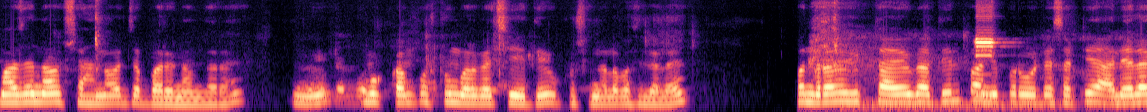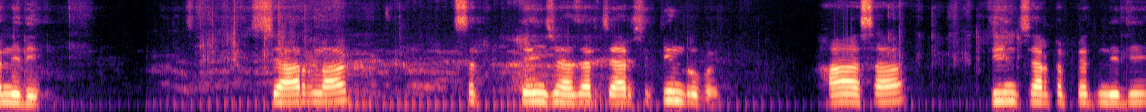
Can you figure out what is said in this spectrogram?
माझं नाव शहानवाज जब्बार इनामदार आहे. मी मुक्काम पोस्ट येथे उपोषणाला बसलेला आहे. पंधराव्या वित्त आयोगातील पाणी पुरवठ्यासाठी आलेला निधी चार लाख सत्याऐंशी हजार चारशे तीन रुपये. हा असा तीन चार टप्प्यात निधी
